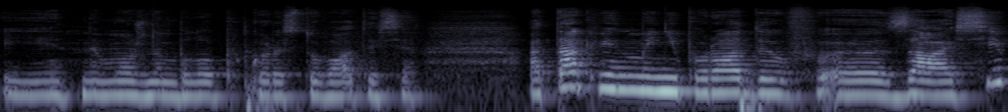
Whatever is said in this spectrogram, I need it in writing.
і не можна було б користуватися. А так він мені порадив е, засіб.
